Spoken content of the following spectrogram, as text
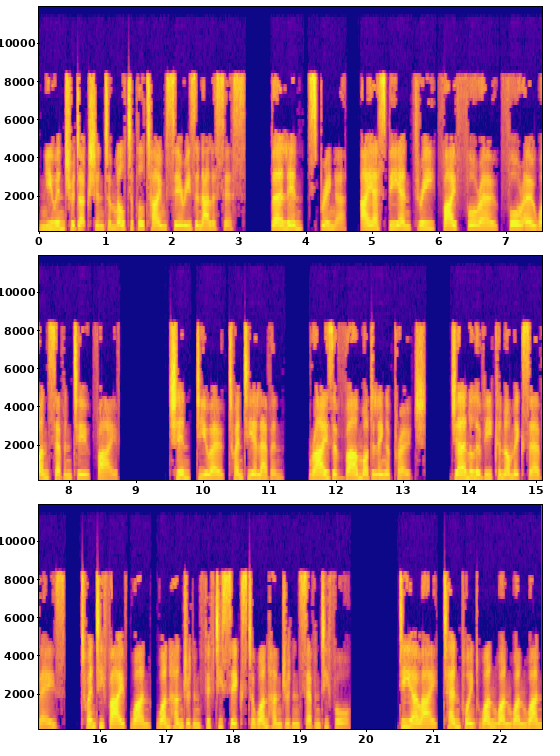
New Introduction to Multiple Time Series Analysis. Berlin, Springer. ISBN 3-540-40172-5. Qin, Duo 2011. Rise of VAR Modeling Approach. Journal of Economic Surveys. 25 1, 156-174. DOI 10.1111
